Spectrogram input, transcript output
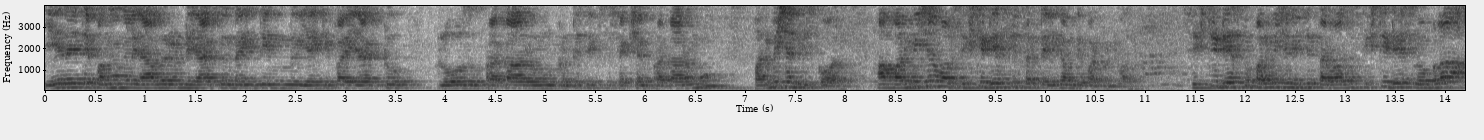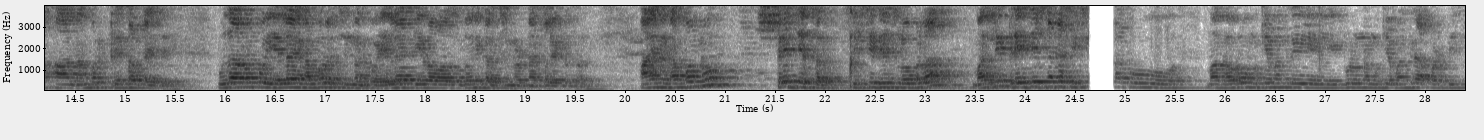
ఏదైతే పంతొమ్మిది వందల యాభై రెండు act nineteen eighty five act clause ప్రకారము ట్వంటీ సిక్స్ సెక్షన్ ప్రకారము పర్మిషన్ తీసుకోవాలి. ఆ పర్మిషన్ వాళ్ళు సిక్స్టీ డేస్కి ఇస్తారు టెలికామ్ డిపార్ట్మెంట్ వాళ్ళు. సిక్స్టీ డేస్కి పర్మిషన్ ఇచ్చిన తర్వాత సిక్స్టీ డేస్ లోపల ఆ నంబర్ ట్రేస్ అవుట్ అవుతుంది. ఉదాహరణకు ఎల్ఐ నంబర్ వచ్చింది అనుకో ఎల్ఐ తీవ్రవాదులతో కలిసి ఉన్నాడు నక్సలైట్లతో ఆయన నంబర్ను ట్రేస్ చేస్తారు. సిక్స్టీ డేస్ లోపల మళ్ళీ ట్రేస్ చేసినాక సిక్స్టీ నాకు మా గౌరవ ముఖ్యమంత్రి ఇప్పుడున్న ముఖ్యమంత్రి అప్పటి పీసీ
